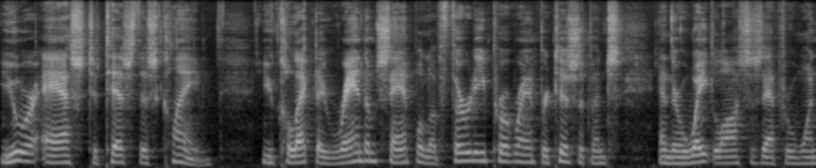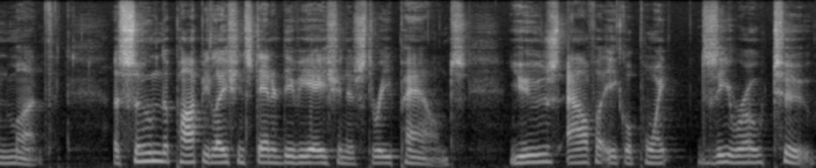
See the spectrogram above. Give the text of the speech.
You are asked to test this claim. You collect a random sample of 30 program participants and their weight losses after one month. Assume the population standard deviation is 3 pounds. Use alpha equal 0.02.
